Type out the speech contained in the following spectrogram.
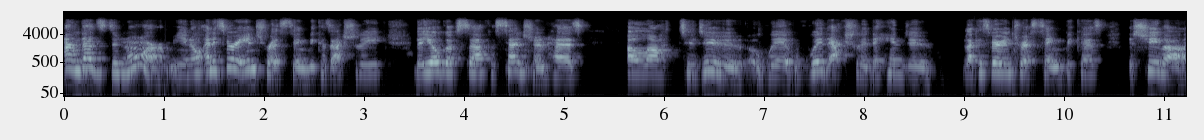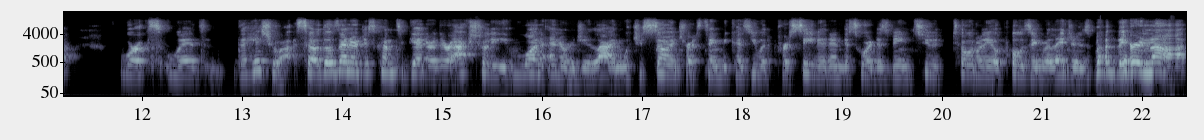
and that's the norm you know? And it's very interesting because actually the yoga of self ascension has a lot to do with with actually the hindu like it's very interesting because shiva works with the Yeshua. So those energies come together. They're actually one energy line, which is so interesting because you would perceive it in this word as being two totally opposing religions, but they're not.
